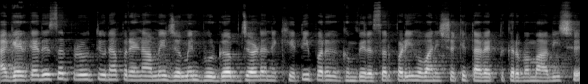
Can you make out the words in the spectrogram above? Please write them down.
આ ગેરકાયદેસર પ્રવૃત્તિઓના પરિણામે જમીન, ભૂગર્ભ, જળ અને ખેતી પર ગંભીર અસર પડી હોવાની શક્યતા વ્યક્ત કરવામાં આવી છે.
